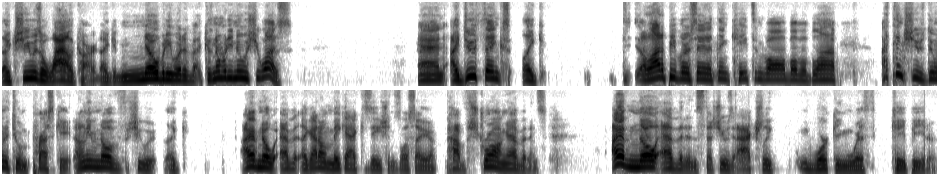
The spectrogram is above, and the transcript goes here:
like she was a wild card. Like nobody would have because nobody knew who she was. And I do think like a lot of people are saying I think Kate's involved, blah blah blah. I think she was doing it to impress Kate. I don't even know if she would like. I have no evidence. Like I don't make accusations unless I have strong evidence. I have no evidence that she was actually working with Kate Peter.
